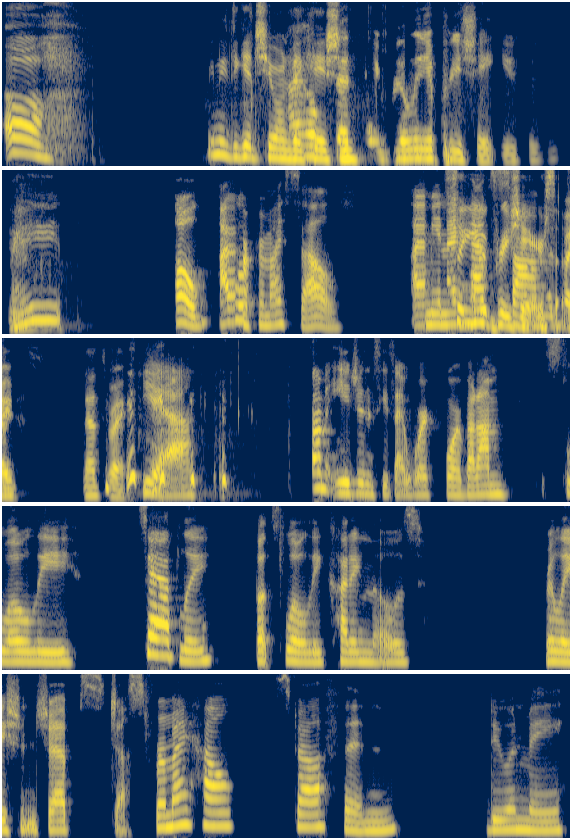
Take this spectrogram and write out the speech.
oh, we need to get you on I vacation, I really appreciate you because you do. right? Oh, I work for myself. I mean, So I you appreciate some, yourself. Right. That's right. Yeah, some agencies I work for, but I'm slowly, sadly, but slowly cutting those relationships just for my health stuff and doing me,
